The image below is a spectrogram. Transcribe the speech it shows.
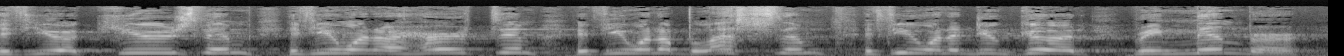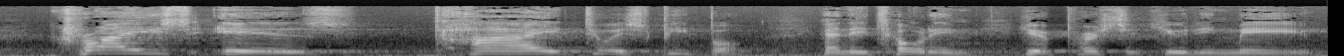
if you accuse them, if you want to hurt them, if you want to bless them, if you want to do good, remember Christ is tied to his people. And he told him, You're persecuting me.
